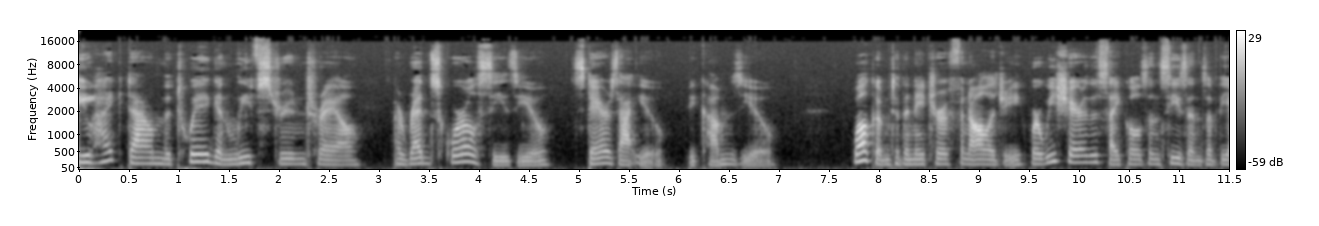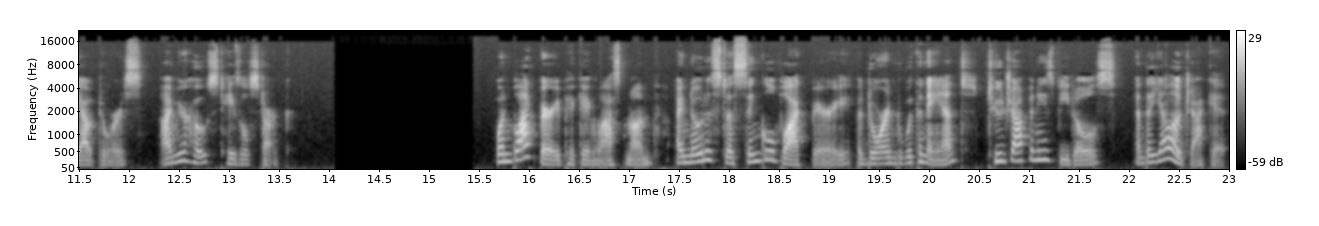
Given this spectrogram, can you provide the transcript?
You hike down the twig and leaf strewn trail. A red squirrel sees you, stares at you, becomes you. Welcome to the Nature of Phenology, where we share the cycles and seasons of the outdoors. I'm your host, Hazel Stark. When blackberry picking last month, I noticed a single blackberry adorned with an ant, two Japanese beetles, and a yellow jacket.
